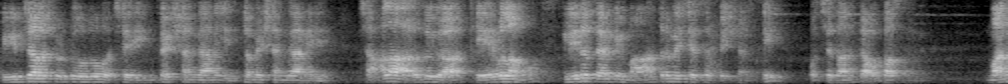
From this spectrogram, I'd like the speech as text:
బీర్జాల చుట్టూరు వచ్చే ఇన్ఫెక్షన్ కానీ ఇన్ఫ్లమేషన్ కానీ చాలా అరుదుగా కేవలం స్క్లీరోథెరపీ మాత్రమే చేసే పేషెంట్స్కి వచ్చేదానికి అవకాశం ఉంది. మన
